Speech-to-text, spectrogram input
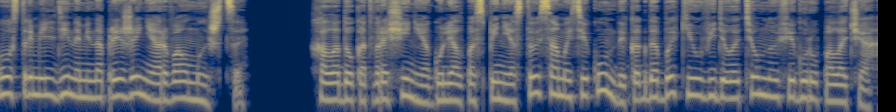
острыми льдинами напряжения рвал мышцы. Холодок отвращения гулял по спине с той самой секунды, когда Бекки увидела темную фигуру палача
